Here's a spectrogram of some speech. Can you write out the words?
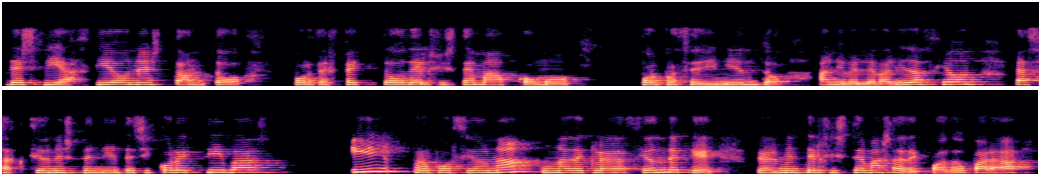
desviaciones tanto por defecto del sistema como por procedimiento a nivel de validación, las acciones pendientes y correctivas y proporciona una declaración de que realmente el sistema es adecuado para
